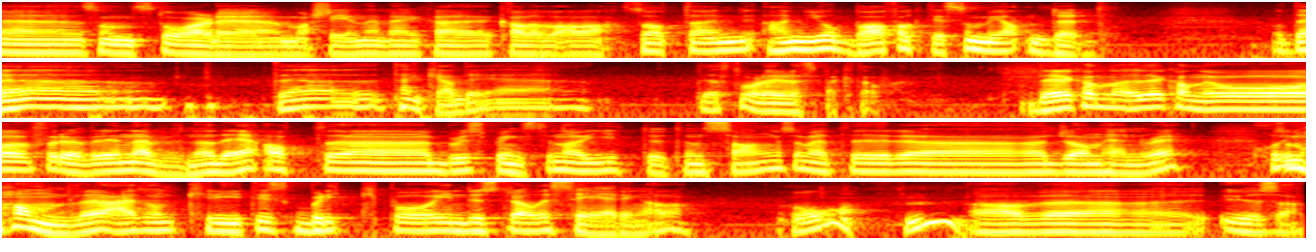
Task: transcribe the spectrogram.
eh, sånn stålmaskin, eller hva, hva det var. Så at han, han jobba faktisk så mye at han døde. Og det, det tenker jeg det, det står det respekt av. Det kan, det kan jo for øvrig nevne det at uh, Bruce Springsteen har gitt ut en sang som heter uh, John Henry. Som handler er et sånn kritisk blikk på industrialiseringa oh. Hm. av uh, USA.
